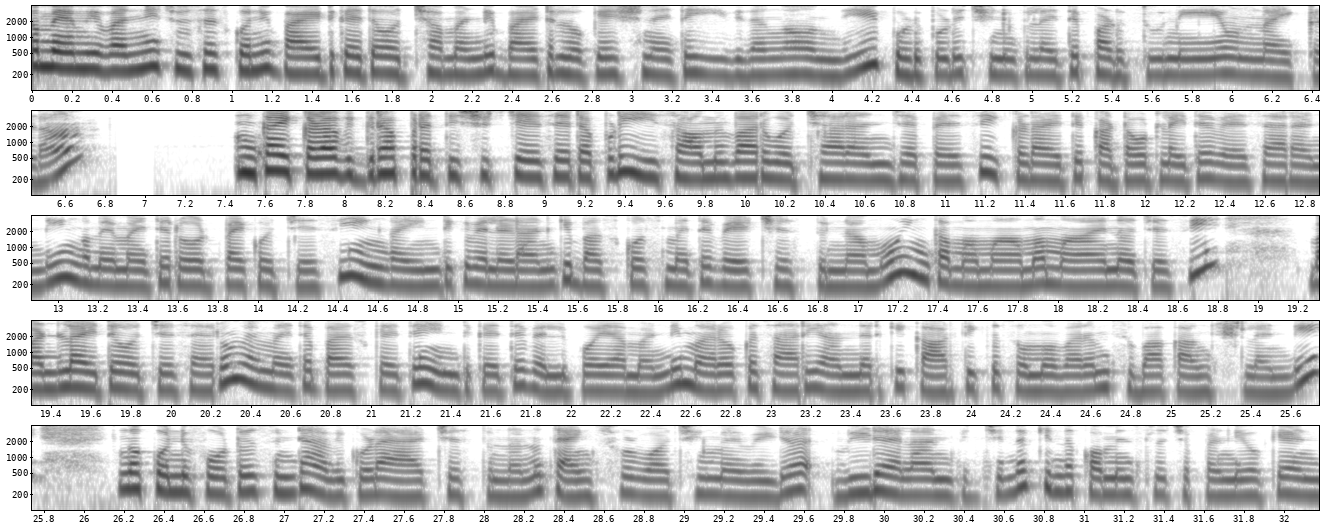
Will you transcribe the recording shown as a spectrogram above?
ఇంకా మేము ఇవన్నీ చూసేసుకొని బయటకైతే వచ్చామండి. బయట లొకేషన్ అయితే ఈ విధంగా ఉంది. పొడి పొడి అయితే పడుతూనే ఉన్నాయి ఇక్కడ. ఇంకా ఇక్కడ విగ్రహ ప్రతిష్ఠ చేసేటప్పుడు ఈ స్వామివారు వచ్చారని చెప్పేసి ఇక్కడ అయితే కటౌట్‌లయితే వేశారండి. ఇంకా మేమైతే రోడ్ పైకి వచ్చేసి ఇంకా ఇంటికి వెళ్ళడానికి బస్ అయితే వెయిట్ చేస్తున్నాము. ఇంకా మా మామ, మా ఆయన వచ్చేసి బండ్లో అయితే వచ్చేసారు. మేమైతే బస్కి అయితే ఇంటికైతే వెళ్ళిపోయామండి. మరొకసారి అందరికీ కార్తీక సోమవారం శుభాకాంక్షలు అండి ఇంకా కొన్ని ఫొటోస్ ఉంటే అవి కూడా యాడ్ చేస్తున్నాను. Thanks for watching my video. Video ఎలా అనిపించిందో కింద కామెంట్స్‌లో చెప్పండి. ఓకే అండి.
